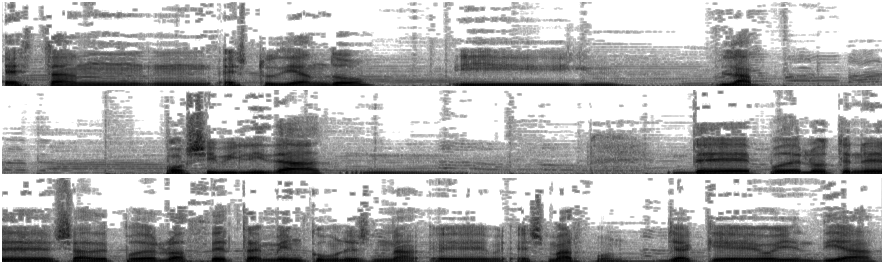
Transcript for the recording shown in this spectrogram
Están mm, estudiando y la posibilidad mm, de poderlo tener, o sea, de poderlo hacer también como un eh, smartphone, ya que hoy en día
